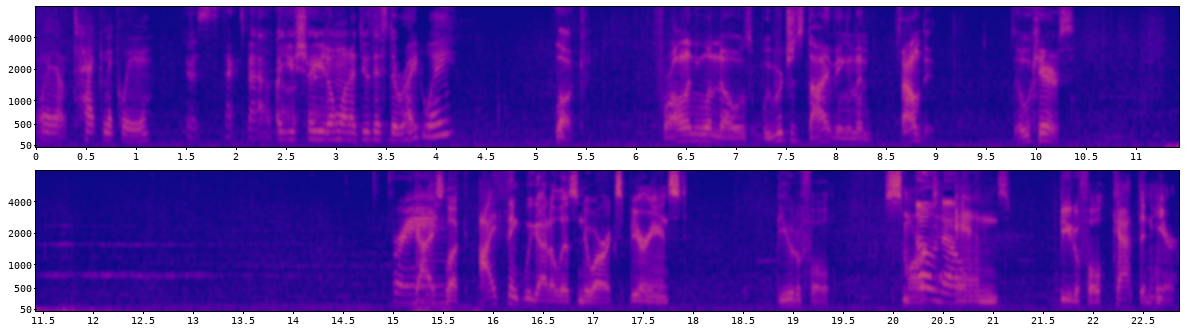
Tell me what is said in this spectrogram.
Well, technically. Respect my Are you sure you don't want to do this the right way? Look, for all anyone knows, we were just diving and then found it. So who cares? Brain. Guys, look, I think we gotta listen to our experienced, beautiful, smart, Oh, no. and beautiful captain here.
